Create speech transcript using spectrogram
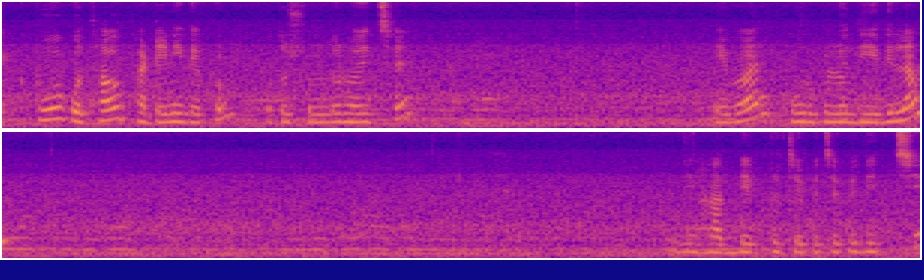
একটুও কোথাও ফাটেনি দেখুন, কত সুন্দর হয়েছে। এবার পুরগুলো দিয়ে দিলাম। হাত দিয়ে একটু চেপে চেপে দিচ্ছি।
